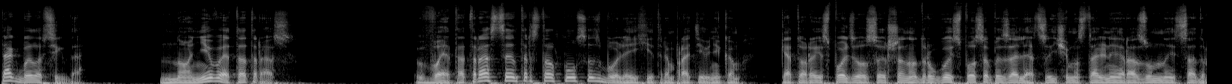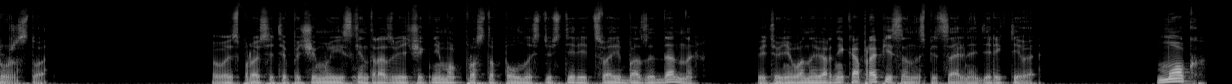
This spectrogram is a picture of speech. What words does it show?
Так было всегда. Но не в этот раз. В этот раз Центр столкнулся с более хитрым противником, который использовал совершенно другой способ изоляции, чем остальные разумные содружества. Вы спросите, почему Искент-разведчик не мог просто полностью стереть свои базы данных? Ведь у него наверняка прописаны специальные директивы. Мог.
